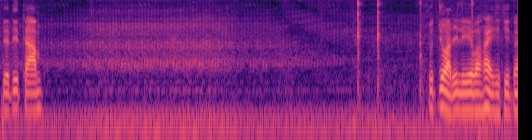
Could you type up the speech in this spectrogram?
เสียทิศถามสุดยอดอีลีว่าให้เสียทิศไหม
